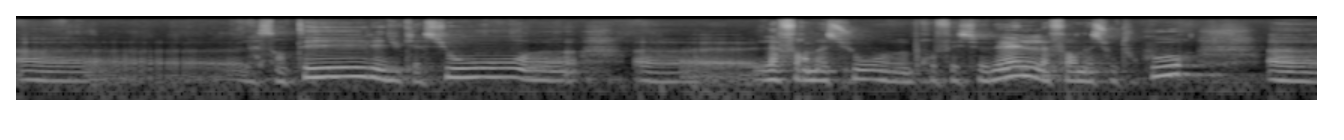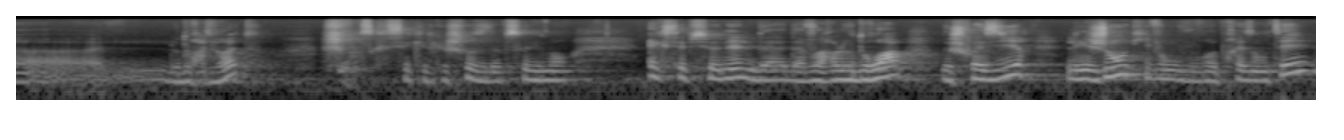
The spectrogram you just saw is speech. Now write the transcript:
la santé, l'éducation, la formation professionnelle, la formation tout court, le droit de vote. Je pense que c'est quelque chose d'absolument exceptionnel d'avoir le droit de choisir les gens qui vont vous représenter,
